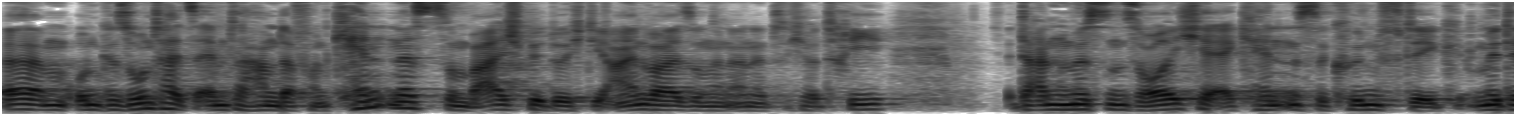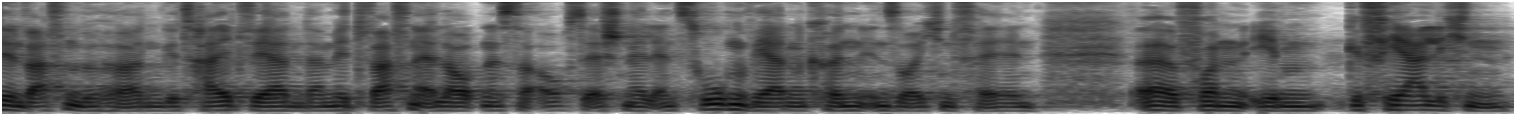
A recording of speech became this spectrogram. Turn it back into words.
ähm, und Gesundheitsämter haben davon Kenntnis, zum Beispiel durch die Einweisung in eine Psychiatrie, dann müssen solche Erkenntnisse künftig mit den Waffenbehörden geteilt werden, damit Waffenerlaubnisse auch sehr schnell entzogen werden können in solchen Fällen äh, von eben gefährlichen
